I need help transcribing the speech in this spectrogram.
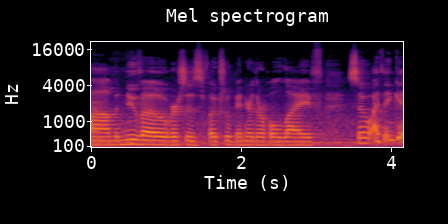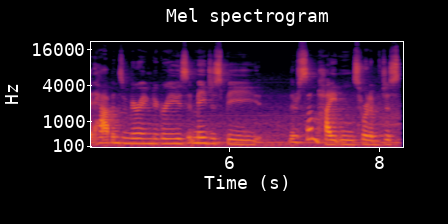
yeah. Um, nouveau versus folks who've been here their whole life. So I think it happens in varying degrees. It may just be there's some heightened sort of just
